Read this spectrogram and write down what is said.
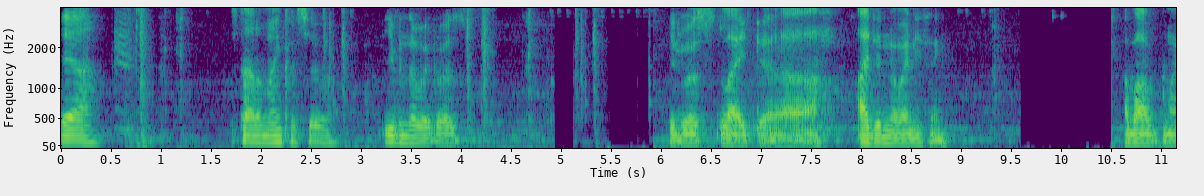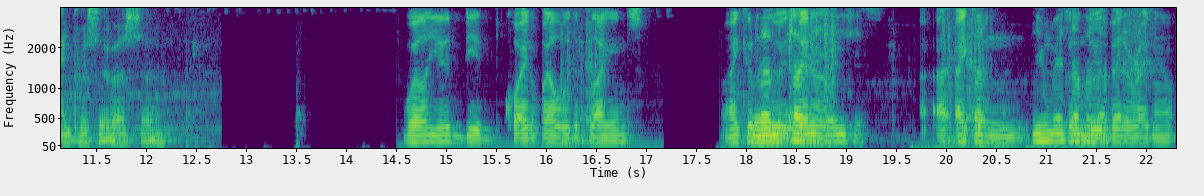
yeah, start a Minecraft server, even though it was, it was like uh, I didn't know anything about Minecraft servers, so Well, you did quite well with the plugins. I couldn't the do it plugins better. are easy. I, I couldn't, You mess up couldn't a do it lot. better right now.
